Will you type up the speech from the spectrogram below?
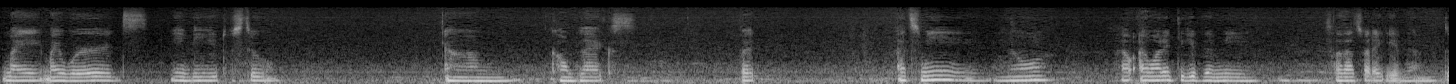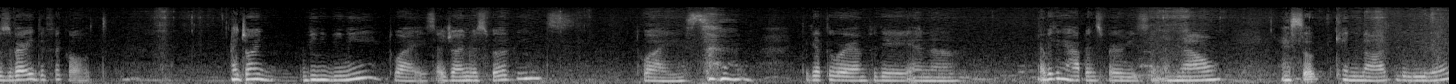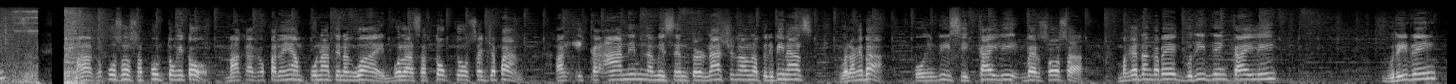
my my words. Maybe it was too um, complex. But that's me, you know. I, I wanted to give them me. So that's what I gave them. It was very difficult. I joined Bini Bini twice. I joined Miss Philippines twice to get to where I am today. And uh, everything happens for a reason. And now, I still cannot believe it. Mga kapuso, sa puntong ito, makakapanayan po natin ang Y mula sa Tokyo sa Japan. Ang ika-anim na Miss International na Pilipinas, walang iba kung hindi si Kylie Versosa. Magandang gabi. Good evening, Kylie. Good evening.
